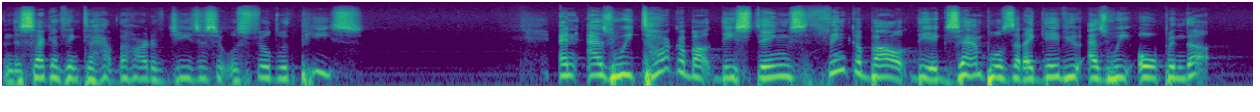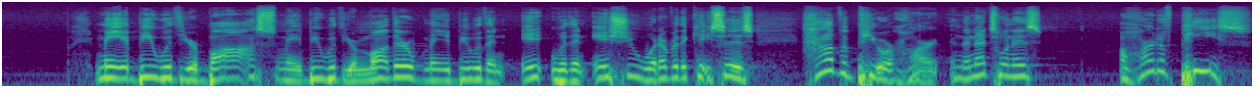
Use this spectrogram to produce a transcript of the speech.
And the second thing, to have the heart of Jesus, it was filled with peace. And as we talk about these things, think about the examples that I gave you as we opened up. May it be with your boss, may it be with your mother, may it be with an, with an issue, whatever the case is. Have a pure heart. And the next one is a heart of peace.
